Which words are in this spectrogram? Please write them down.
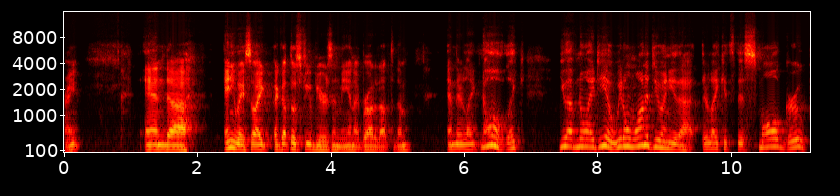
right? And uh anyway so I, I got those few beers in me and i brought it up to them. And they're like no like you have no idea. We don't want to do any of that. They're like it's this small group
